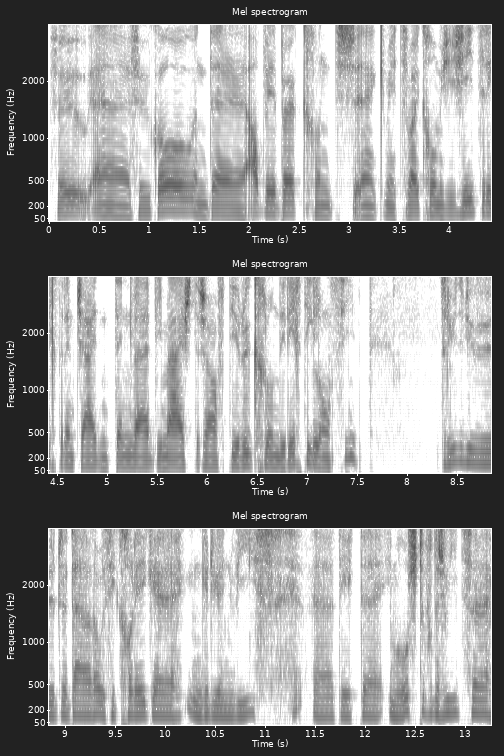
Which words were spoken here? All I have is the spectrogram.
Viel, äh, viel Goal und äh, Abwehrböck und äh, mit zwei komischen Schiedsrichter entscheiden. Dann wäre die Meisterschaft, die Rückrunde richtig lanciert. 3-3 würden auch unsere Kollegen in Grün-Weiss äh, dort äh, im Osten von der Schweiz äh,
